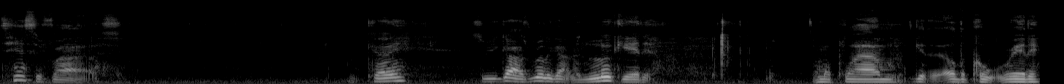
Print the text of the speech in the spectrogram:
intensifies. Okay. So you guys really got to look at it. I'm gonna apply them, get the other coat ready.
